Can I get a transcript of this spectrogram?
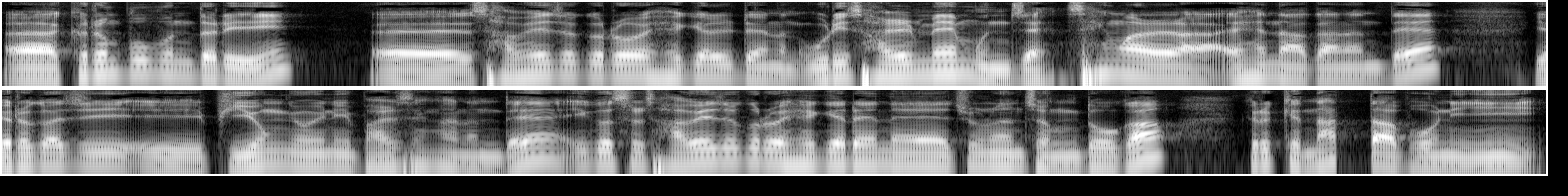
어 그런 부분들이 에, 사회적으로 해결되는 우리 삶의 문제, 생활해 나가는데 여러 가지 이 비용 요인이 발생하는데 이것을 사회적으로 해결해 주는 정도가 그렇게 낮다 보니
